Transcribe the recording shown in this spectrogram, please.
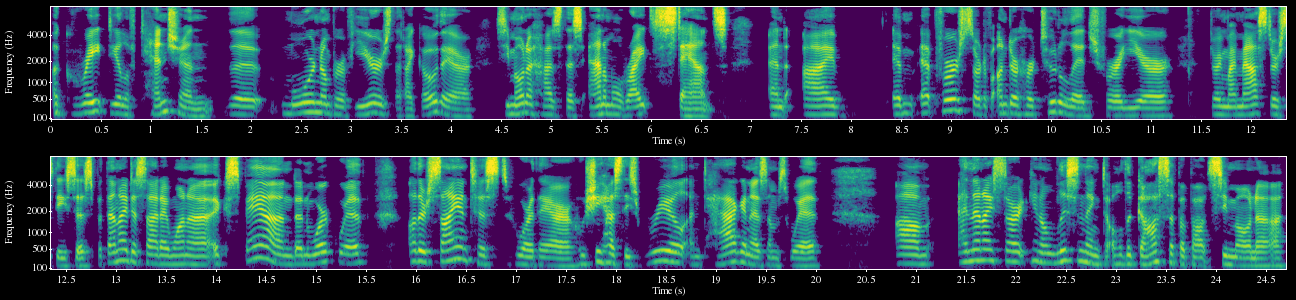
a great deal of tension the more number of years that I go there. Simona has this animal rights stance, and I am at first sort of under her tutelage for a year during my master's thesis. But then I decide I want to expand and work with other scientists who are there, who she has these real antagonisms with. Um, and then I start, you know, listening to all the gossip about Simona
